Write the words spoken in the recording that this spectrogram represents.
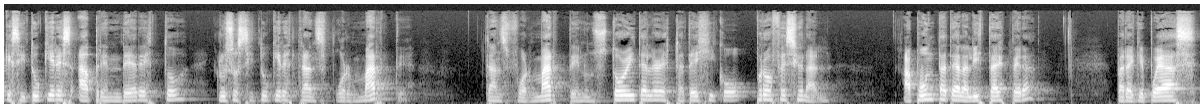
que si tú quieres aprender esto, incluso si tú quieres transformarte, transformarte en un storyteller estratégico profesional, apúntate a la lista de espera para que puedas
